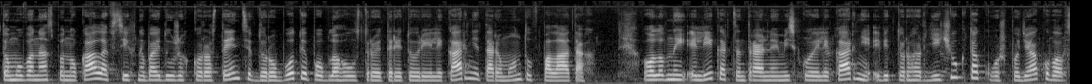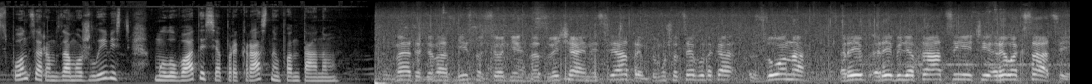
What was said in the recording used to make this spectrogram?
тому вона спонукала всіх небайдужих коростенців до роботи по благоустрою території лікарні та ремонту в палатах. Головний лікар центральної міської лікарні Віктор Гордійчук також подякував спонсорам за можливість милуватися прекрасним фонтаном. Знаєте, для нас дійсно сьогодні надзвичайний свято, тому що це буде така зона ре- реабілітації чи релаксації.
